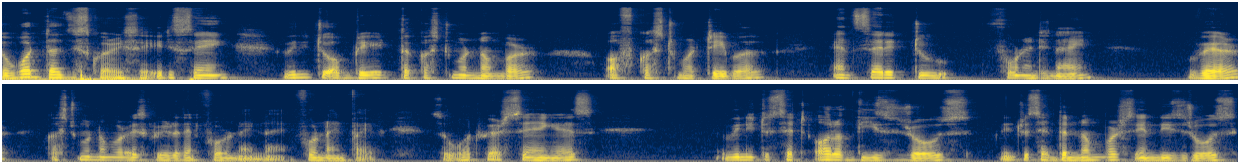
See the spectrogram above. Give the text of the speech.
so what does this query say? It is saying we need to update the customer number of customer table and set it to 499 where customer number is greater than 499 495 so what we are saying is we need to set all of these rows we need to set the numbers in these rows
